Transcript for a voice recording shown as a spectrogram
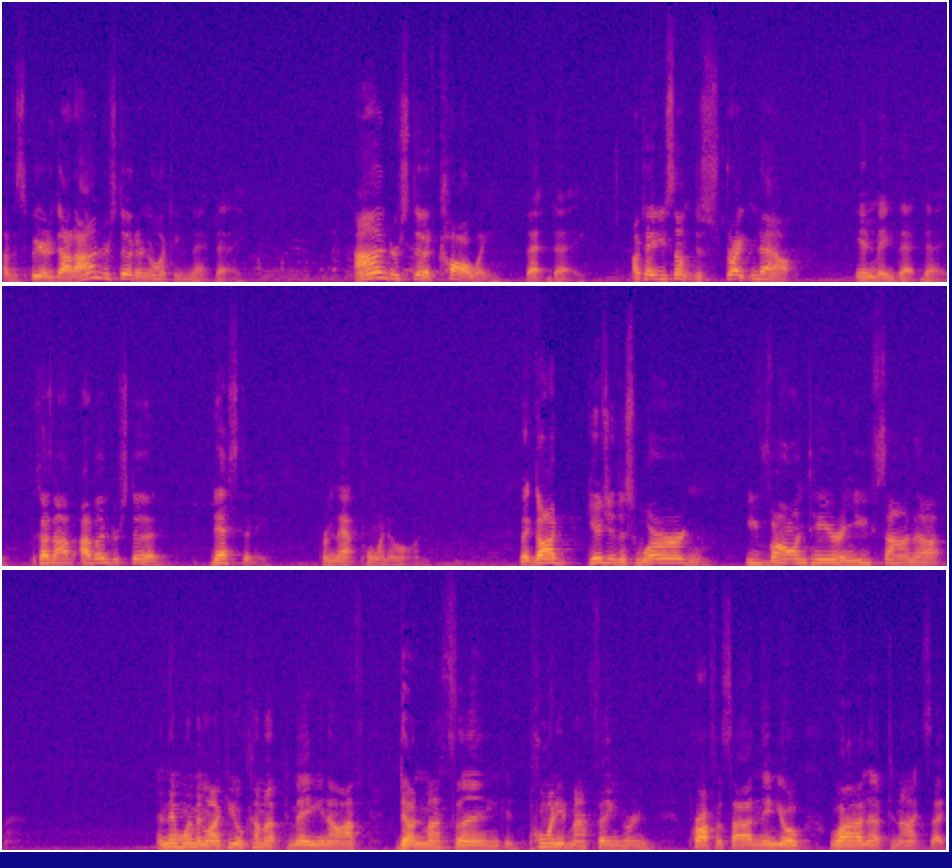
of the Spirit of God. I understood anointing that day. I understood calling that day. I'll tell you something just straightened out in me that day because I've, I've understood destiny from that point on. That God gives you this word and you volunteer and you sign up. And then women like you will come up to me, you know, I've done my thing and pointed my finger and prophesied, and then you'll line up tonight and say,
